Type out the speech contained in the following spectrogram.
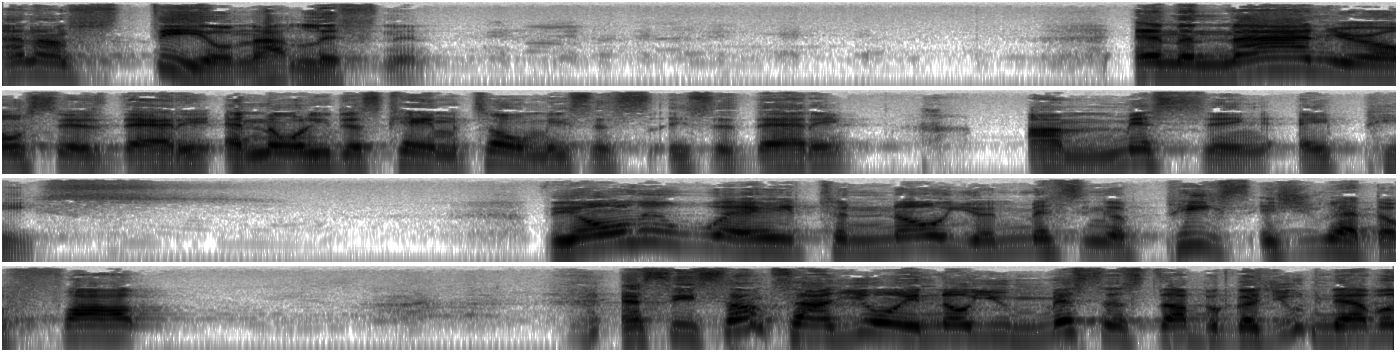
and I'm still not listening. And the nine-year-old says, Daddy, and know what he just came and told me? He says, he says, Daddy, I'm missing a piece. The only way to know you're missing a piece is you had to follow. And see, sometimes you only know you're missing stuff because you never.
